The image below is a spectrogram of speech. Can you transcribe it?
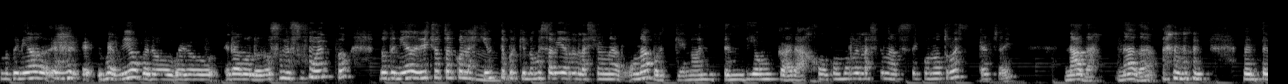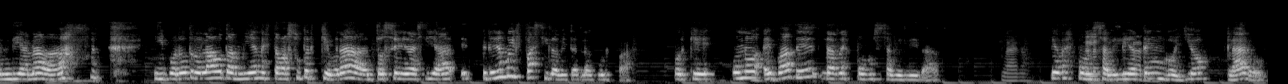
no tenía me río, pero, pero era doloroso en ese momento, no tenía derecho a estar con la mm. gente porque no me sabía relacionar. Una, porque no entendía un carajo cómo relacionarse con otros, ¿cachai? Nada, nada, no entendía nada. y por otro lado también estaba súper quebrada, entonces decía, eh, pero es muy fácil evitar la culpa, porque uno evade la responsabilidad. Claro. ¿Qué responsabilidad tengo yo? Claro.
